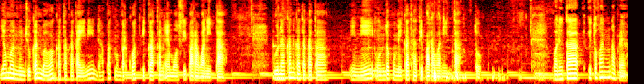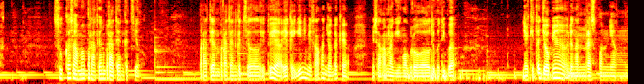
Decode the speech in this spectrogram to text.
yang menunjukkan bahwa kata-kata ini dapat memperkuat ikatan emosi para wanita. Gunakan kata-kata ini untuk memikat hati para wanita. Tuh. Wanita itu kan apa ya? Suka sama perhatian-perhatian kecil. Perhatian-perhatian kecil itu ya ya kayak gini misalkan contoh kayak misalkan lagi ngobrol tiba-tiba ya kita jawabnya dengan respon yang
